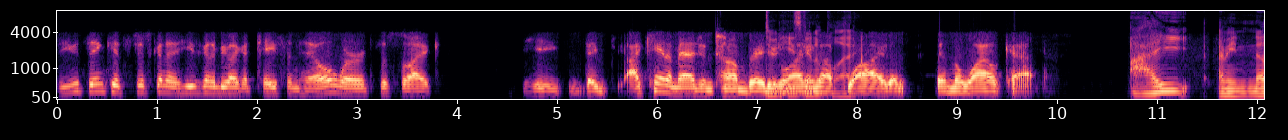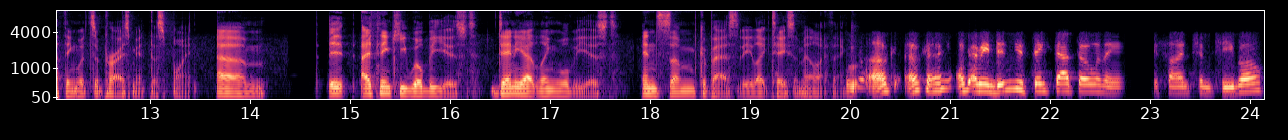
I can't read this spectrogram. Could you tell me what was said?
Do you think it's just gonna he's gonna be like a Taysom Hill where it's just like he they I can't imagine Tom Brady Dude, lining up play. wide in, in the Wildcat. I I mean nothing would surprise me at this point. Um it I think he will be used. Danny Etling will be used in some capacity, like Taysom Hill. I think. Okay, okay, okay. I mean, didn't you think that though when they signed Tim Tebow?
